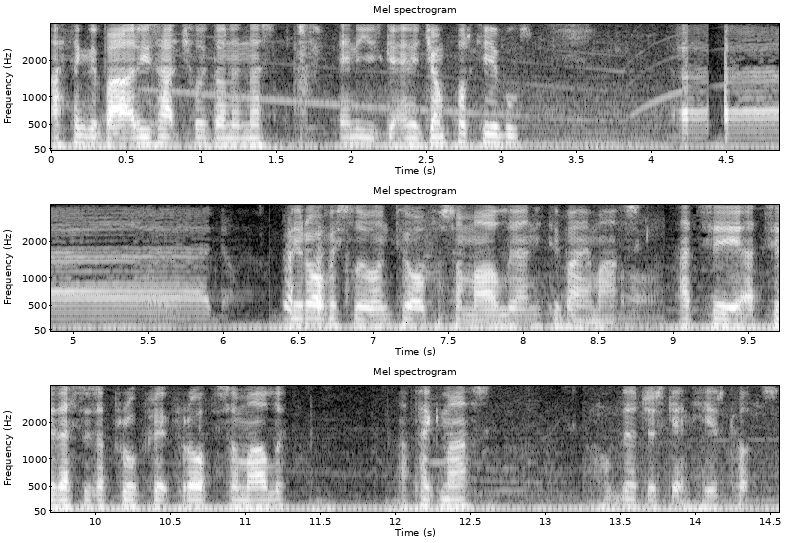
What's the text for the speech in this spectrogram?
I think the battery's actually done in this. Any of you got any jumper cables? Uh, no. They're obviously on to Officer Marley. I need to buy a mask. I'd say, I'd say this is appropriate for Officer Marley. A pig mask. I hope they're just getting haircuts.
